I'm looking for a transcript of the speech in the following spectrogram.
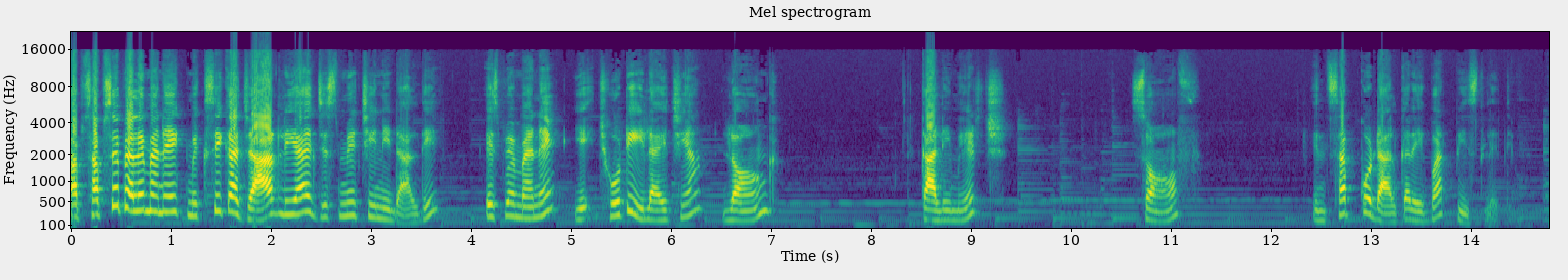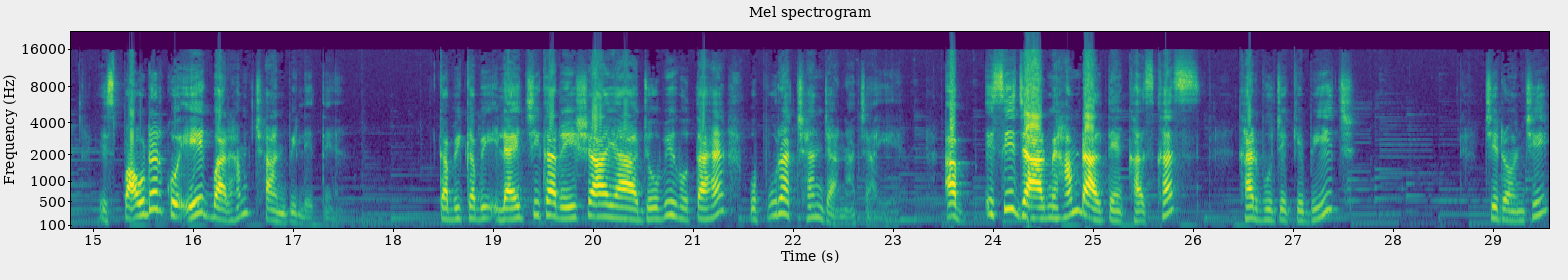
अब सबसे पहले मैंने एक मिक्सी का जार लिया है, जिसमें चीनी डाल दी। इसमें मैंने ये छोटी इलायचियाँ, लौंग, काली मिर्च, सौंफ, इन सबको डालकर एक बार पीस लेती हूँ। इस पाउडर को एक बार हम छान भी लेते हैं। कभी कभी इलायची का रेशा या जो भी होता है, वो पूरा छन जाना चाहिए। अब इसी जार में हम डालते हैं खसखस, खरबूजे के बीज, चिरौंजी,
